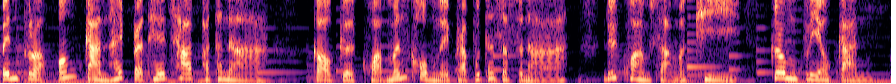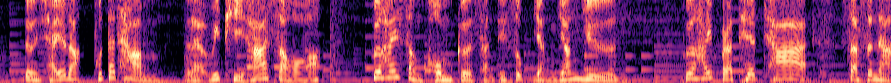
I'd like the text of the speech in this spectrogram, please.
เป็นเกราะป้องกันให้ประเทศชาติพัฒนา ก่อเกิดความมั่นคงในพระพุทธศาสนา ด้วยความสามัคคีกลมเกลียวกัน โดยใช้หลักพุทธธรรม และวิธีห้าสอ เพื่อให้สังคมเกิดสันติสุขอย่างยั่งยืน เพื่อให้ประเทศชาติ ศาสนา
